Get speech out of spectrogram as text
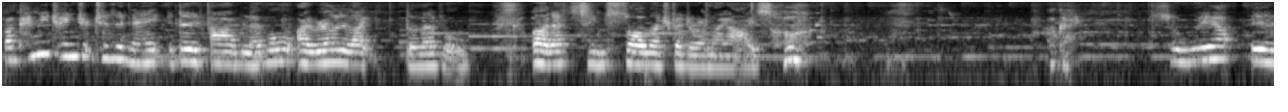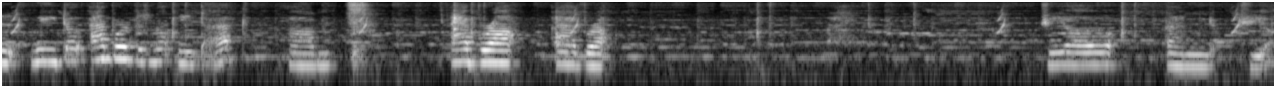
But can we change it to the na- the um level? I really like the level. Oh, that seems so much better on my eyes. So where is we don't Abra does not need that. Um Abra Abra Geo and Geo.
